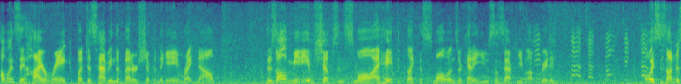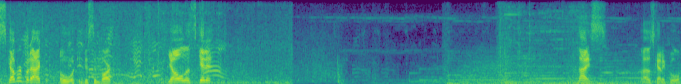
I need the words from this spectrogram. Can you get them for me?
I wouldn't say high rank, but just having the better ship in the game right now. There's all medium ships and small. I hate that like the small ones are kind of useless after you've upgraded. Oh, this is undiscovered, but I... Oh, I can disembark. Yo, let's get it. Nice. That was kind of cool.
